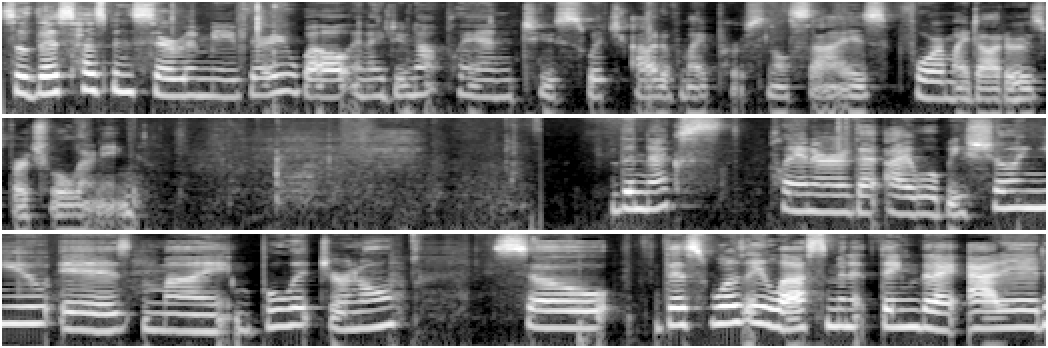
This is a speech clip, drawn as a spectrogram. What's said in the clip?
So this has been serving me very well and I do not plan to switch out of my personal size for my daughter's virtual learning. The next planner that I will be showing you is my bullet journal. So this was a last minute thing that I added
